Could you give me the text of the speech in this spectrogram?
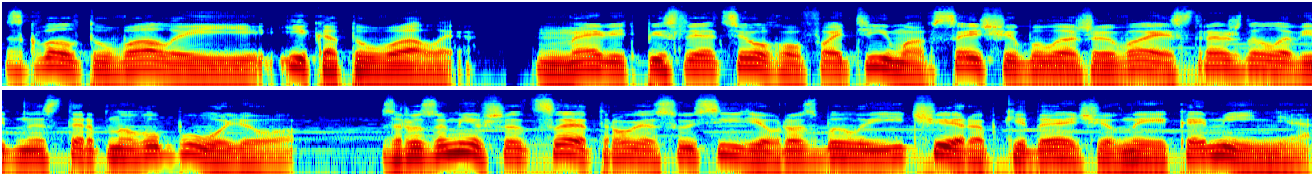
зґвалтували її і катували. Навіть після цього Фатіма все ще була жива і страждала від нестерпного болю. Зрозумівши це, троє сусідів розбили її череп, кидаючи в неї каміння.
